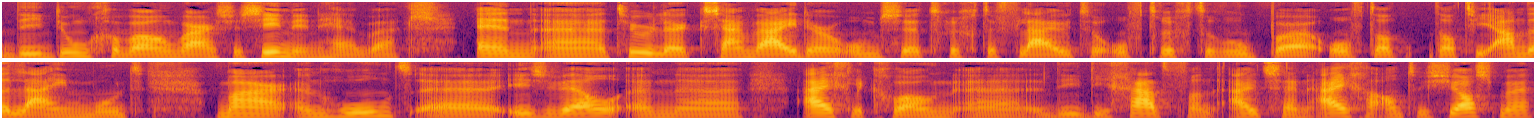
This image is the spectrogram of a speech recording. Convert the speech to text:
die doen gewoon waar ze zin in hebben. En natuurlijk uh, zijn wij er om ze terug te fluiten of terug te roepen of dat, dat hij aan de lijn moet. Maar een hond uh, is wel een, eigenlijk gewoon, die, die gaat vanuit zijn eigen enthousiasme,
